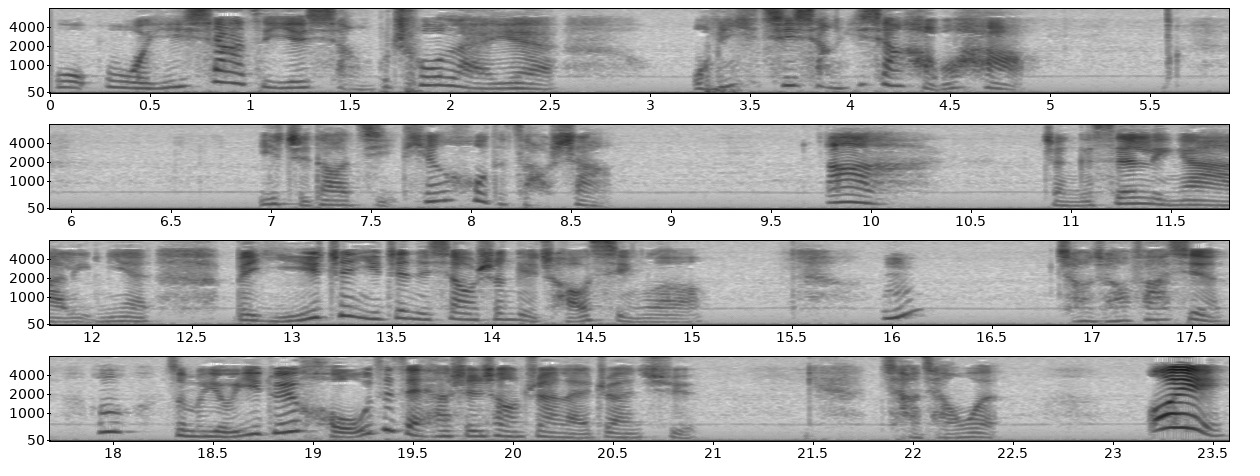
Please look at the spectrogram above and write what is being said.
我我一下子也想不出来耶，我们一起想一想好不好？”一直到几天后的早上，啊，整个森林啊里面被一阵一阵的笑声给吵醒了。嗯，强强发现。嗯，怎么有一堆猴子在他身上转来转去？强强问：“喂，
